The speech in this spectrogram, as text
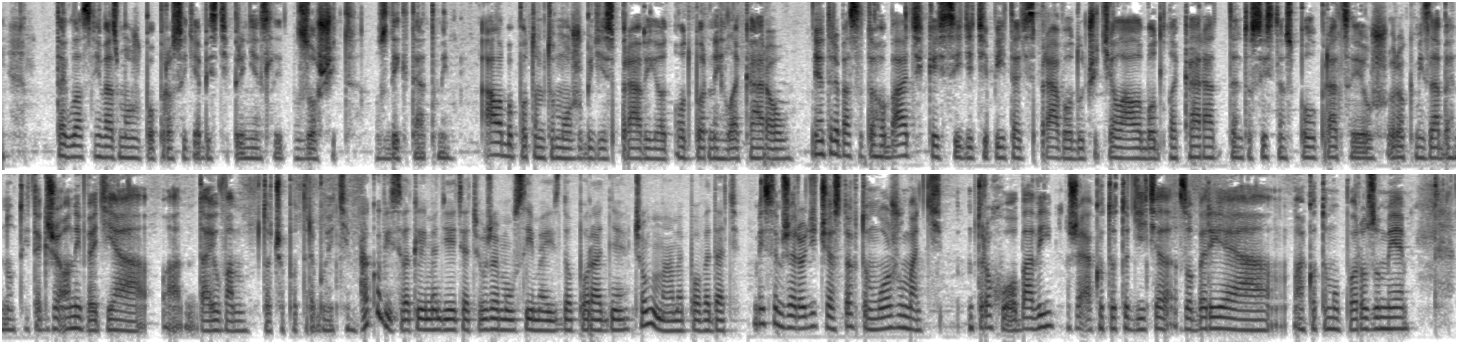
tak vlastne vás môžu poprosiť, aby ste priniesli zošit s diktátmi alebo potom to môžu byť aj správy od odborných lekárov. Netreba sa toho bať, keď si idete pýtať správu od učiteľa alebo od lekára. Tento systém spolupráce je už rokmi zabehnutý, takže oni vedia a dajú vám to, čo potrebujete. Ako vysvetlíme dieťaťu, že musíme ísť do poradne? Čo mu máme povedať? Myslím, že rodičia z tohto môžu mať trochu obavy, že ako toto dieťa zoberie a ako tomu porozumie.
